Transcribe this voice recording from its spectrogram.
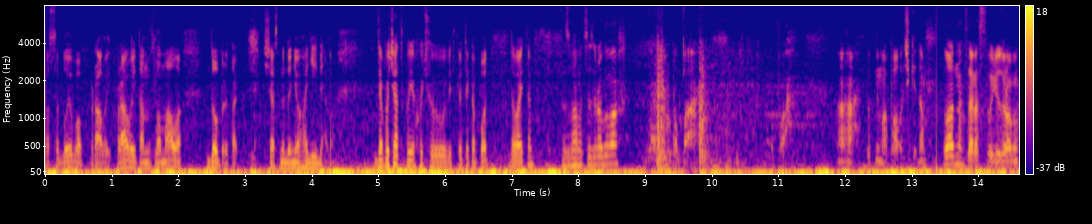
особливо правий. Правий там зламало добре так. Зараз ми до нього дійдемо. Для початку я хочу відкрити капот. Давайте з вами це зробимо. Опа. Опа. Ага, тут нема палички, да? Ладно, зараз свою зробимо.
